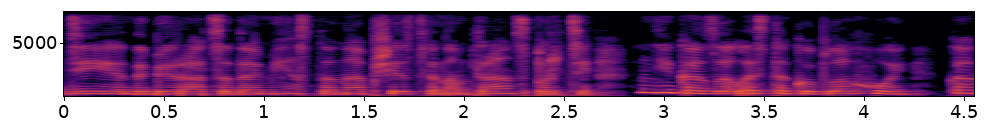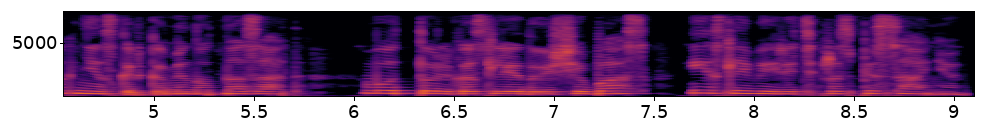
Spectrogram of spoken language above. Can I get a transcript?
идея добираться до места на общественном транспорте не казалась такой плохой, как несколько минут назад. Вот только следующий бас, если верить расписанию,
